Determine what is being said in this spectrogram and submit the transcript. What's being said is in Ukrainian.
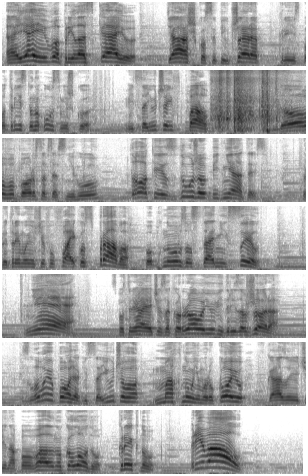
А я його приласкаю! Тяжко сипів череп крізь потріскану усмішку. Відстаючий впав. Довго борсався в снігу, доки здужав піднятись. Притримуючи фуфайку справа, попхнув з останніх сил. Нє! Спостерігаючи за коровою, відрізав жора. Зловив погляд відстаючого, махнув йому рукою, вказуючи на повалену колоду, крикнув Привал!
